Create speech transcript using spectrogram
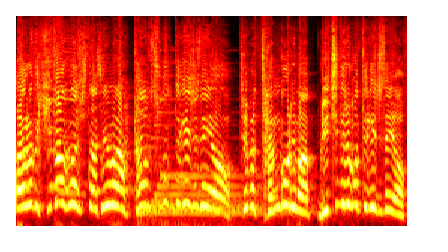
아 그래도 기도하고 갑시다. 제발. 다음 수국 뜨게 해주세요. 제발 장거리 막 리치 드래곤 뜨게 해주세요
